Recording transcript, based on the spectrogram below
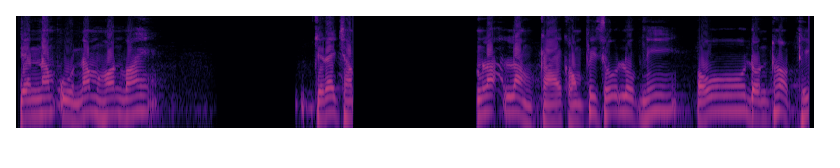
เตรียมน้ำอุ่นน้ำฮ้อนไว้ จะได้ชำ ระร่างกายของพิสุรูปนี้ โอ้โดนทอดทิ้ง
